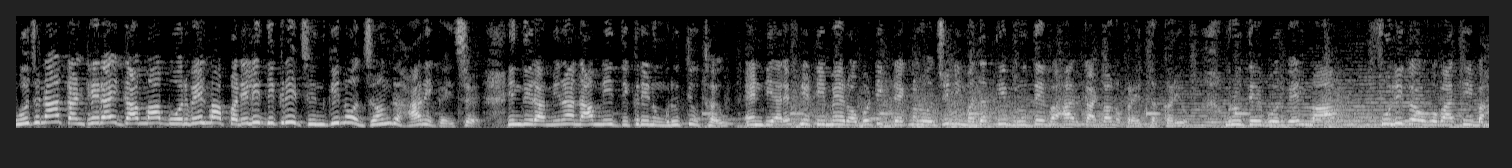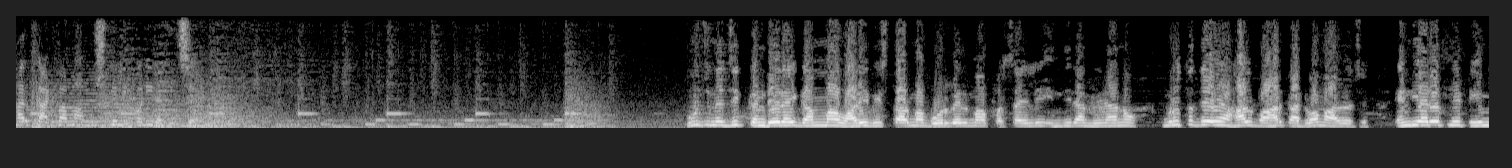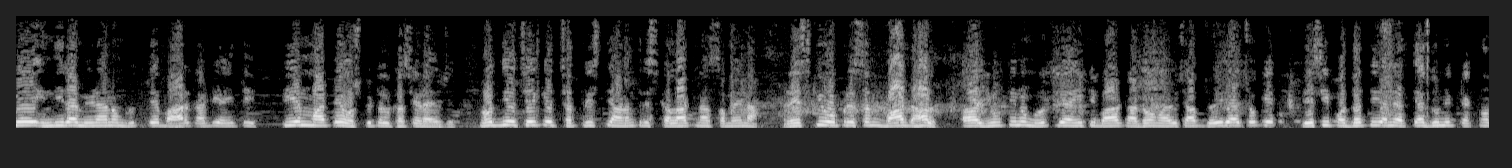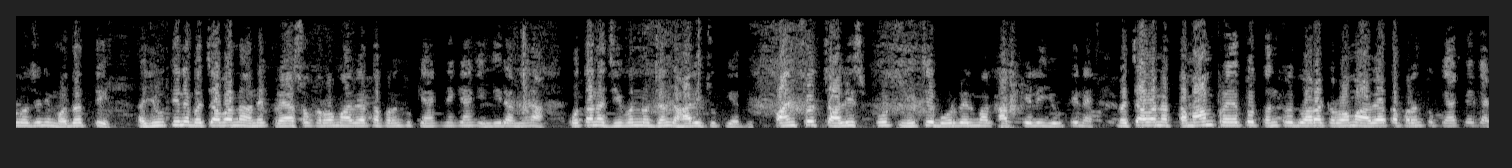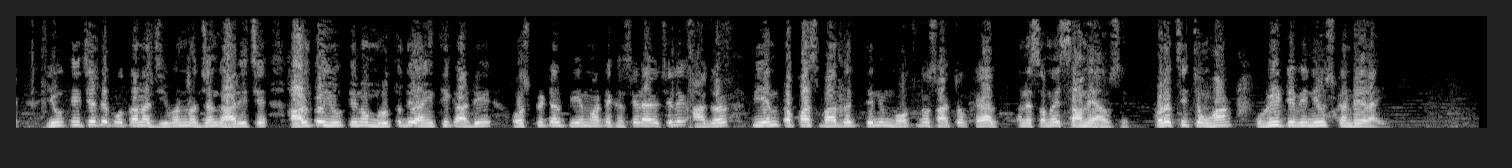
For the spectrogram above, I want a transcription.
ભુજના કંઠેરાઈ ગામમાં બોરવેલમાં પડેલી દીકરી જિંદગીનો જંગ હારી ગઈ છે. ઇન્દિરા મીના નામની દીકરીનું મૃત્યુ થયું. એનડીઆરએફની ટીમે રોબોટિક ટેકનોલોજીની મદદથી મૃતદેહ બહાર કાઢવાનો પ્રયત્ન કર્યો. મૃતદેહ બોરવેલમાં ફૂલી ગયો હોવાથી બહાર કાઢવામાં મુશ્કેલી પડી રહી છે. ભુજ નજીક કંઢેરાઈ ગામમાં વાડી વિસ્તારમાં બોરવેલમાં ફસાયેલી ઇન્દિરા મીણાનો મૃતદેહ હાલ બહાર કાઢવામાં આવ્યો છે. એનડીઆરએફની ટીમે ઇન્દિરા મીણાનો મૃતદેહ બહાર કાઢી અહીંથી પીએમ માટે હોસ્પિટલ ખસેડાયો છે. નોંધનીય છે કે છત્રીસથી આડત્રીસ કલાકના સમયના રેસ્ક્યુ ઓપરેશન બાદ હાલ યુવતીનો મૃતદેહ અહીંથી બહાર કાઢવામાં આવ્યું છે. આપ જોઈ રહ્યા છો કે દેશી પદ્ધતિ અને અત્યાધુનિક ટેકનોલોજીની મદદથી યુવતીને બચાવવાના અનેક પ્રયાસો કરવામાં આવ્યા હતા, પરંતુ ક્યાંક ને ક્યાંક ઇન્દિરા મીણા પોતાના જીવનનો જંગ હારી ચૂકી હતી. પાંચસો ચાલીસ ફૂટ નીચે બોરવેલમાં ખાબકેલી યુવતીને બચાવવાના તમામ પ્રયત્નો તંત્ર દ્વારા કરવામાં આવ્યા હતા, પરંતુ ક્યાંક ને ક્યાંક યુવતી છે તે પોતાના જીવનનો જંગ હારી છે. હાલ તો યુવતીનો મૃતદેહ અહીંથી કાઢી હોસ્પિટલ પીએમ માટે ખસેડાયો છે, એટલે આગળ પીએમ તપાસ બાદ જ તેની મોતનો સાચો ખ્યાલ અને સમય સામે આવશે. Bharatsinh Chauhan V TV news કંઠેરાઈ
